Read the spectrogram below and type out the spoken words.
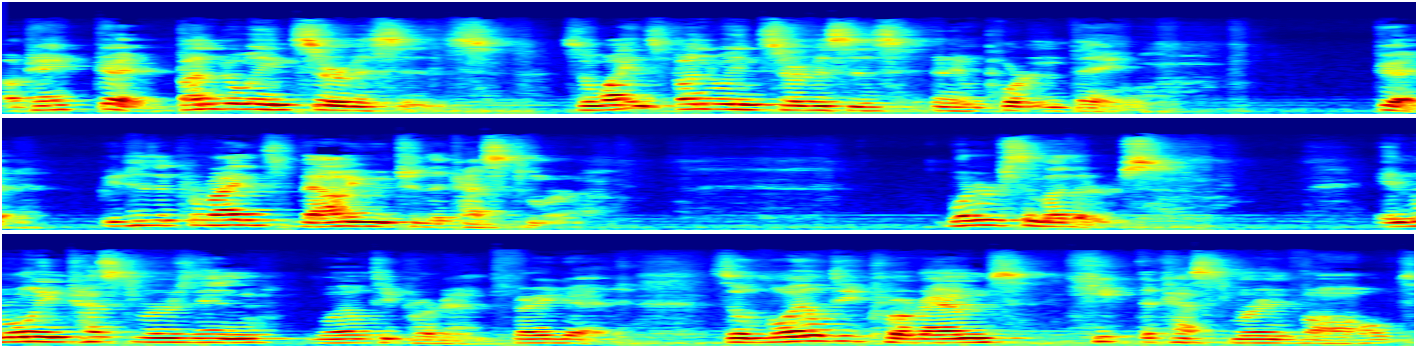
Okay, good. Bundling services. So why is bundling services an important thing? Good, because it provides value to the customer. What are some others? Enrolling customers in loyalty programs. Very good. So loyalty programs keep the customer involved.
